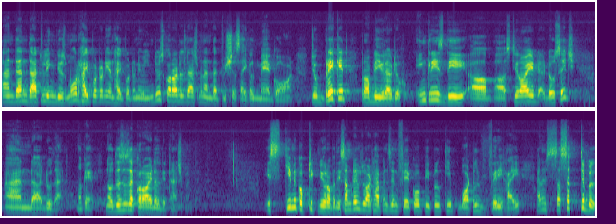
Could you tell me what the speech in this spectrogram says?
and then that will induce more hypotony and hypotony will induce choroidal detachment and that vicious cycle may go on. To break it, probably you will have to increase the uh, uh, steroid dosage and uh, do that. Okay, now this is a choroidal detachment ischemic optic neuropathy. Sometimes what happens in phaco, people keep bottle very high and in susceptible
